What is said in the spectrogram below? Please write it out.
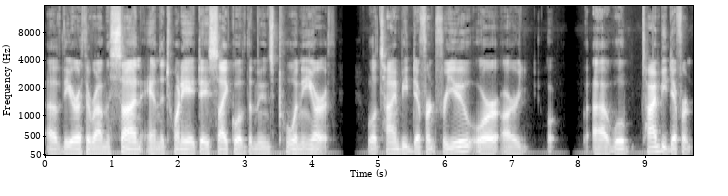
of the Earth around the Sun and the 28 day cycle of the Moon's pull in the Earth? Will time be different for you, or are uh, will time be different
